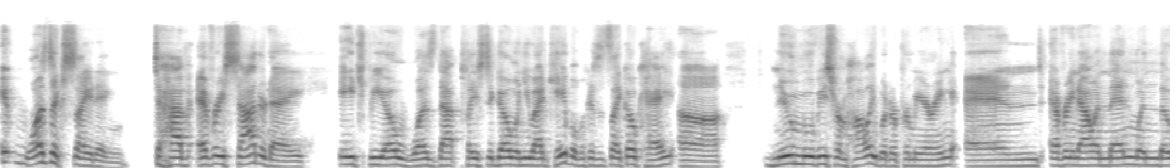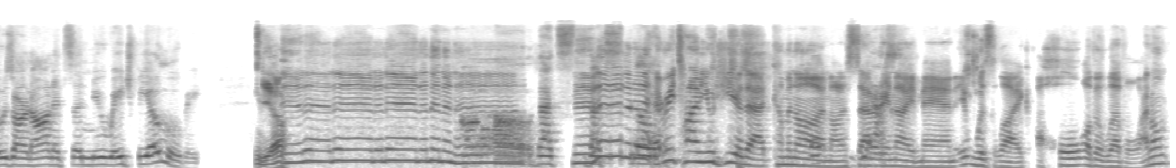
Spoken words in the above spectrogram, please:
it was exciting to have every Saturday HBO was that place to go when you had cable because it's like, okay, uh, new movies from Hollywood are premiering, and every now and then when those aren't on, it's a new HBO movie. Yeah Oh, that's that's still- Every time you would hear that coming on on a Saturday Yes. night, man, it was like a whole other level. I don't,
